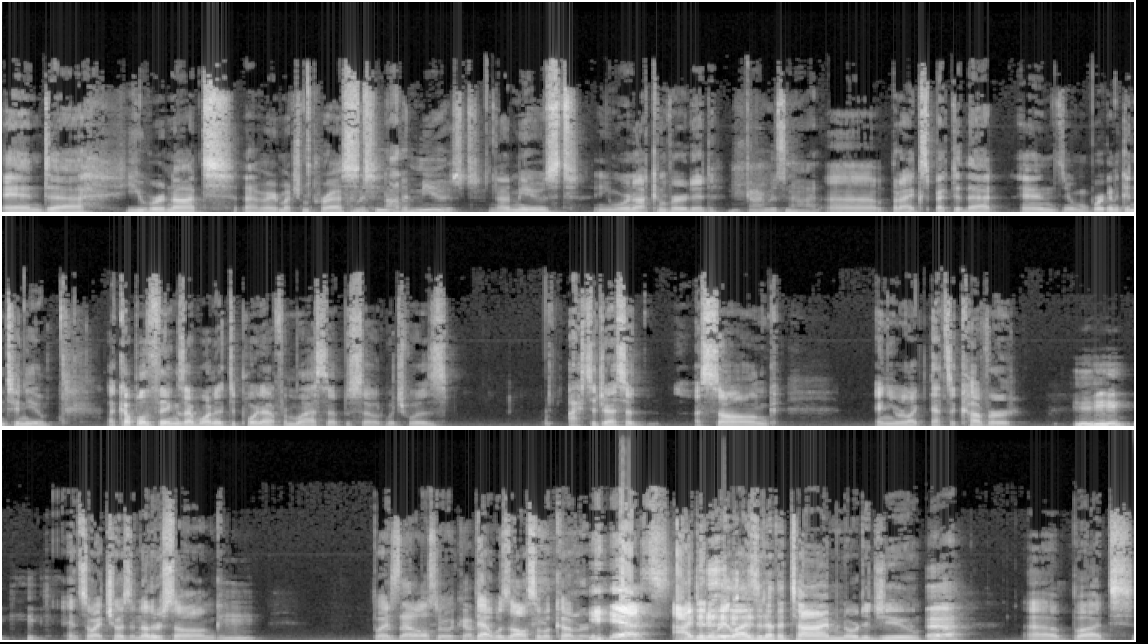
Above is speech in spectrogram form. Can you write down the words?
and uh, you were not uh, very much impressed. I was not amused. not amused, and you were not converted. I was not. Uh, but I expected that, and we're going to continue. A couple of things I wanted to point out from last episode, which was I suggested a song, and you were like, "That's a cover," mm-hmm. and so I chose another song. But was that also a cover? that was also a cover. yes. I didn't realize it at the time, nor did you, Yeah. uh, but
